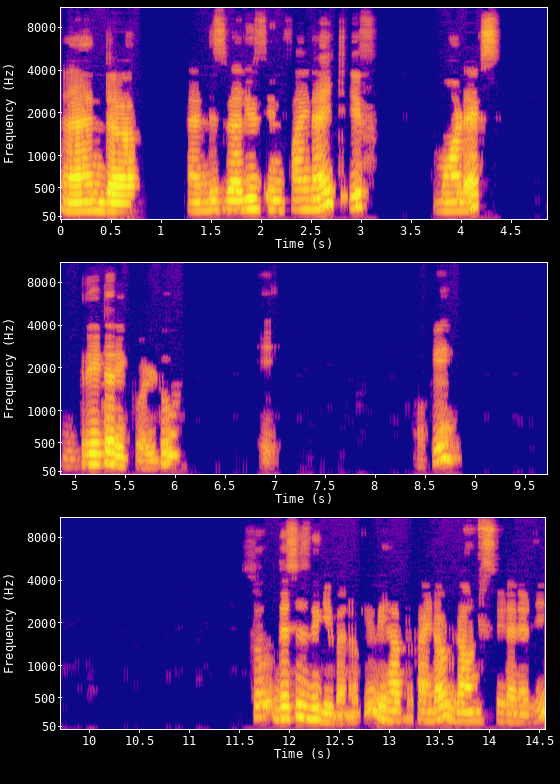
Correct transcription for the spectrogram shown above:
And uh, and this value is infinite if mod x greater equal to a okay so this is the given okay? We have to find out ground state energy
